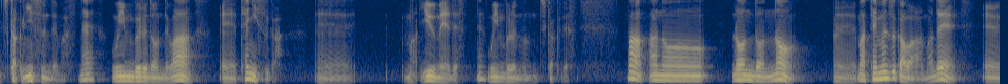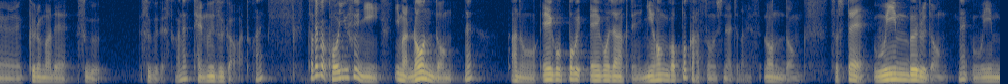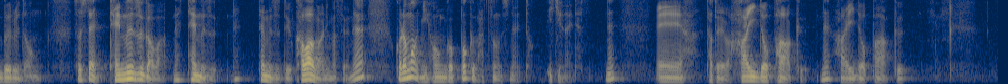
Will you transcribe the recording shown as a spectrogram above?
近くに住んでますね。ウィンブルドンでは、えー、テニスが、えー、まあ、有名です、ね。ウィンブルドンの近くです。まああのロンドンの、えーまあ、テムズ川まで、えー、車ですぐすぐですとかねテムズ川とかね例えばこういうふうに今ロンドンねあの英語っぽく英語じゃなくて、ね、日本語っぽく発音しないとダメです。ロンドンそしてウィンブルドン、ね、ウィンブルドン。そしてテムズ川、ね、テムズ、ね、テムズという川がありますよね。これも日本語っぽく発音しないといけないです、ね。えー、例えばハイドパーク、ね、ハイドパーク、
